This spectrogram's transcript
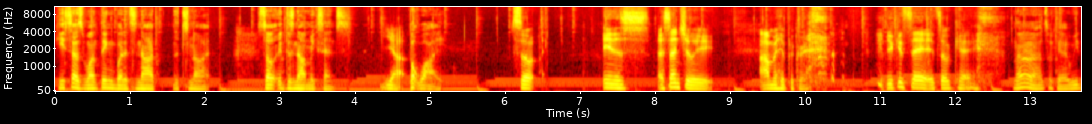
he says one thing, but it's not. It's not. So it does not make sense. yeah But why? So, in essentially, I'm a hypocrite. you can say it, it's okay. No, no, no. It's okay. We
